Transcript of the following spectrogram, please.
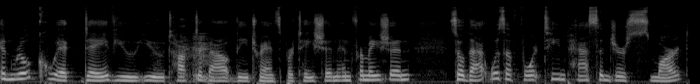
And real quick, Dave, you you talked about the transportation information. So that was a 14 passenger smart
